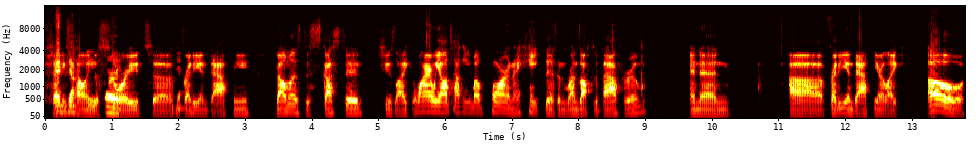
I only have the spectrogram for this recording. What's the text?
shaggy's Daphne- telling the or- story to Yeah. freddie and daphne velma is disgusted she's like why are we all talking about porn i hate this and runs off to the bathroom and then uh freddie and daphne are like oh,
